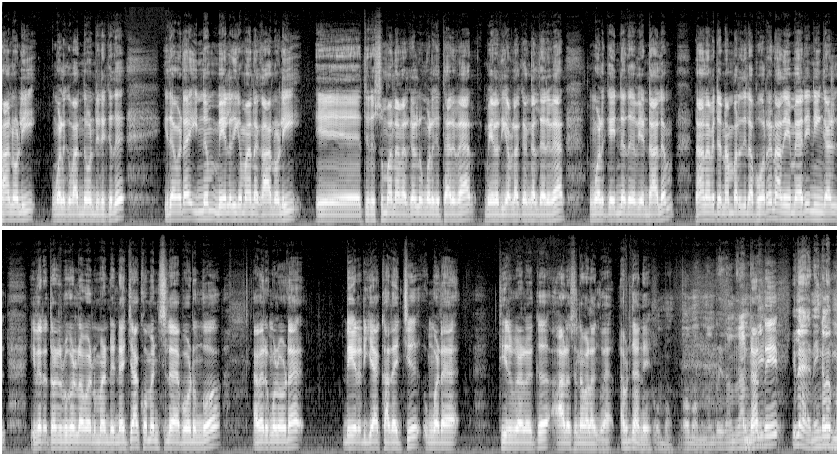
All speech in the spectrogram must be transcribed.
காணொளி உங்களுக்கு வந்து கொண்டு இருக்குது இதை விட இன்னும் மேலதிகமான காணொளி திரு சுமன் அவர்கள் உங்களுக்கு தருவார் மேலதிக விளக்கங்கள் தருவார். உங்களுக்கு என்ன தேவை என்றாலும் நான் அவற்றை நம்பர் இதில் போடுறேன். அதே மாதிரி நீங்கள் இவரை தொடர்பு கொள்ள வேணுமென்று நினச்சா கொமெண்ட்ஸில் போடுங்கோ. அவர் உங்களோட நேரடியாக கதைச்சு உங்களோட தீர்வுகளுக்கு ஆலோசனை வழங்குவார். அப்படித்தானே? நன்றி நன்றி நன்றி. இல்லை நீங்களும்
